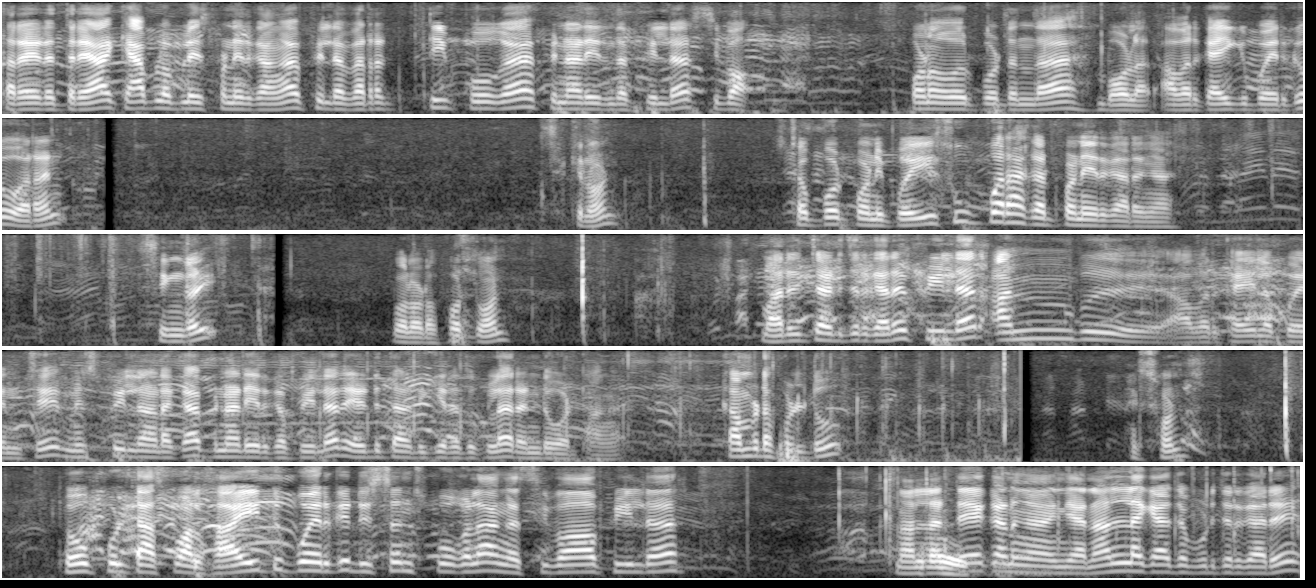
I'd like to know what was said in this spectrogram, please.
தரையிட தரையாக கேப்பில் ப்ளேஸ் பண்ணியிருக்காங்க ஃபீல்டர் விரட்டி போக பின்னாடி இருந்த ஃபீல்டர் சிவா. போன ஓவர் போட்டிருந்த பவுலர் அவர் கைக்கு போயிருக்கு ஒரு run second one step out பண்ணி போய் சூப்பராக கட் பண்ணியிருக்காருங்க. சிங்கிள் பாலோட ஃபோர்த் ஒன் மறித்து அடிச்சிருக்காரு ஃபீல்டர் அன்பு அவர் கையில் போயிருந்துச்சு. மிஸ் ஃபீல்ட் நடக்க பின்னாடி இருக்க ஃபீல்டர் எடுத்து அடிக்கிறதுக்குள்ளே ரெண்டு ஓட்டாங்க. Comfortable two next one low full toss ball height போயிருக்கு டிஸ்டன்ஸ் போகலை. அங்கே சிவா ஃபீல்டர் நல்ல டேக்கனுங்க இங்கே. நல்ல கேட்சை பிடிச்சிருக்காரு.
